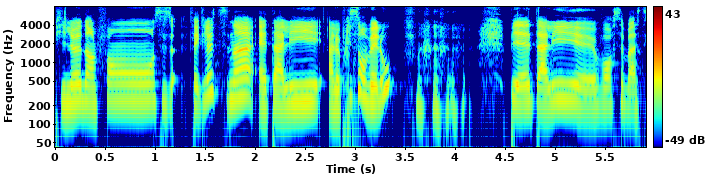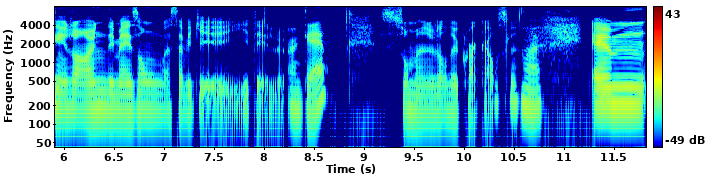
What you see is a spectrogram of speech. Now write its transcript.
Puis là, dans le fond, c'est ça. Fait que là, Tina est allée. Elle a pris son vélo. puis elle est allée euh, voir Sébastien, genre, à une des maisons où elle savait qu'il était là. OK. C'est sûrement un genre de crack house, là. Ouais. Euh,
